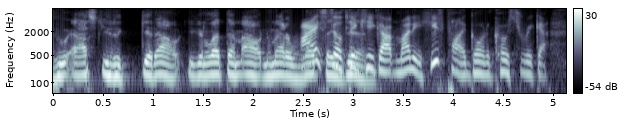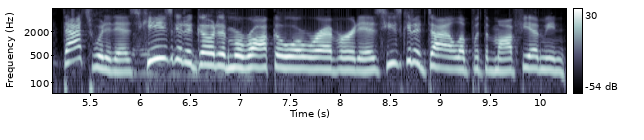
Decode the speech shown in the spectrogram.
who asked you to get out, you're going to let them out no matter what I still think did. he got money. He's probably going to Costa Rica. That's what it is. He's going to go to Morocco or wherever it is. He's going to dial up with the mafia. I mean,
